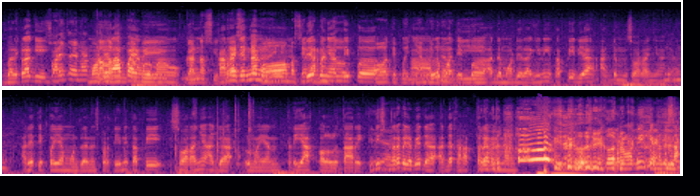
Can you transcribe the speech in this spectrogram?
Balik lagi. Suaranya tuh enak. Model Kalem apa yang lu mau? ganas gitu. Karena dia kan oh maksudnya dia karena punya tuh- tipe. Oh tipenya Ah, beda lu mau lagi. tipe ada model yang ini tapi dia adem suaranya. Ada tipe yang modelan seperti ini tapi suaranya agak lumayan teriak kalau lu tarik. Jadi Iya. sebenarnya beda-beda. Ada karakternya memang gitu. Kalau kurang lebih kayak mendesak.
